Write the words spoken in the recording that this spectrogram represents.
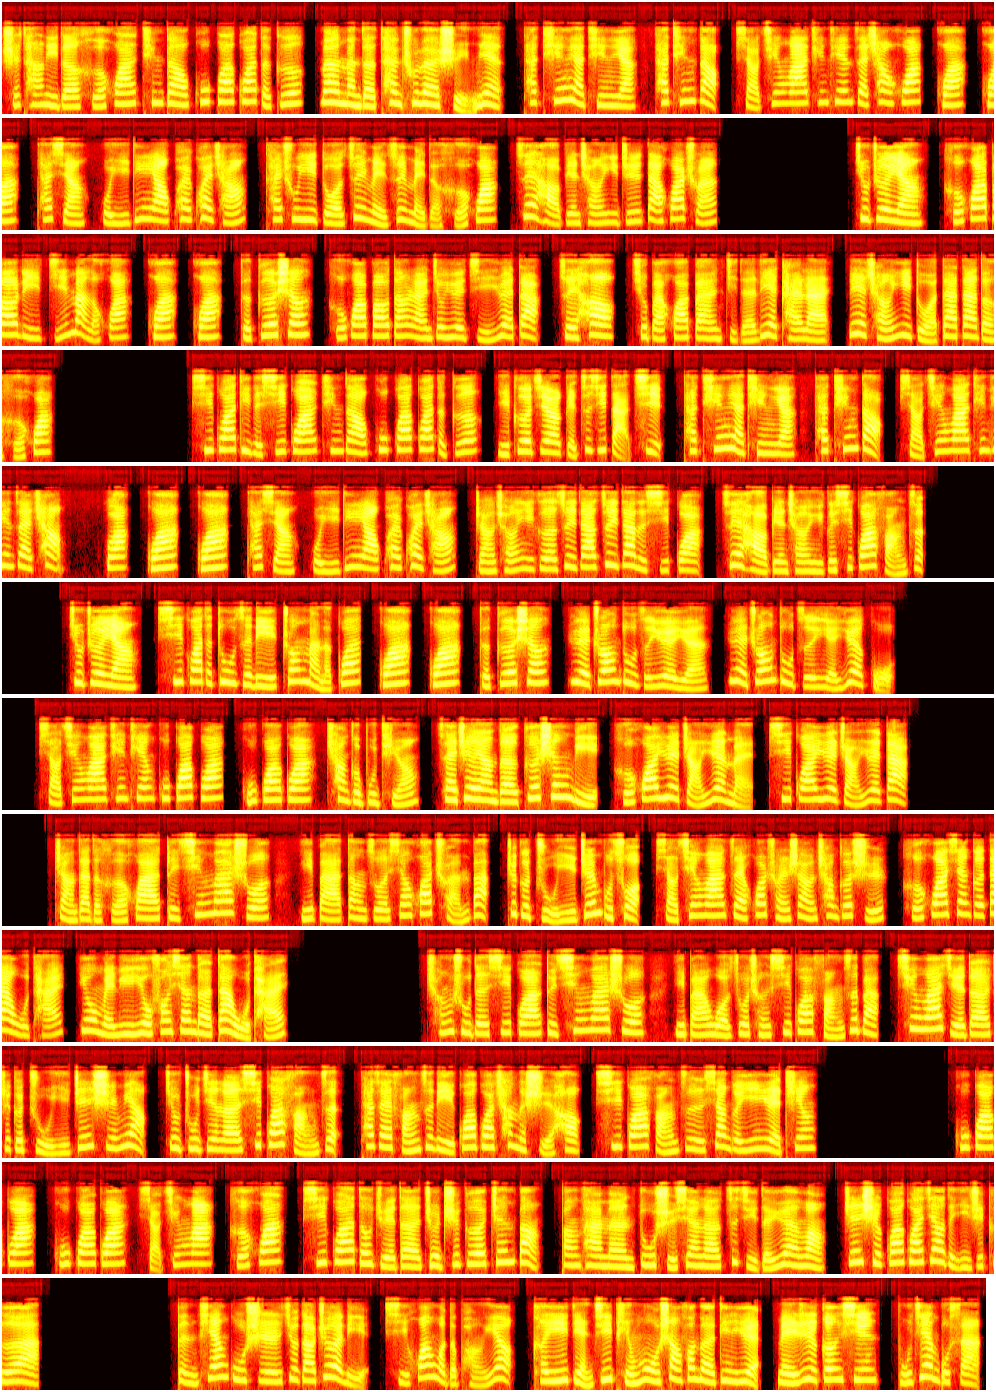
池塘里的荷花听到咕呱呱的歌，慢慢的探出了水面。它听呀听呀，它听到小青蛙天天在唱花花花。它想，我一定要快快长，开出一朵最美最美的荷花。最好变成一只大花船。就这样，荷花苞里挤满了花花花的歌声，荷花苞当然就越挤越大，最后就把花瓣挤得裂开来，裂成一朵大大的荷花。西瓜地的西瓜听到咕呱呱的歌，一个劲儿给自己打气。他听呀听呀，他听到小青蛙天天在唱呱呱呱，他想，我一定要快快长。长成一个最大最大的西瓜，最好变成一个西瓜房子。就这样，西瓜的肚子里装满了呱呱呱的歌声，越装肚子越圆，越装肚子也越鼓。小青蛙天天咕呱呱，咕呱呱唱个不停。在这样的歌声里，荷花越长越美，西瓜越长越大。长大的荷花对青蛙说。你把当做香花船吧，这个主意真不错。小青蛙在花船上唱歌时，荷花像个大舞台，又美丽又芳香的大舞台。成熟的西瓜对青蛙说：“你把我做成西瓜房子吧。”青蛙觉得这个主意真是妙，就住进了西瓜房子。它在房子里呱呱唱的时候，西瓜房子像个音乐厅。咕呱呱，咕呱呱，小青蛙，荷花。西瓜都觉得这支歌真棒，帮他们都实现了自己的愿望，真是呱呱叫的一支歌啊！本篇故事就到这里，喜欢我的朋友可以点击屏幕上方的订阅，每日更新，不见不散。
